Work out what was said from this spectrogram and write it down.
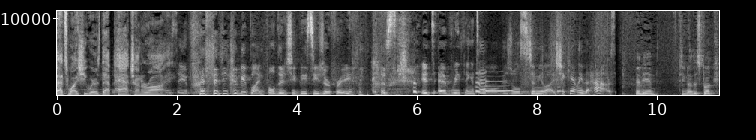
That's why she wears that patch on her eye. I say if Vivi could be blindfolded, she'd be seizure free because it's everything. It's all visual stimuli. She can't leave the house. Vivian, do you know this book?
